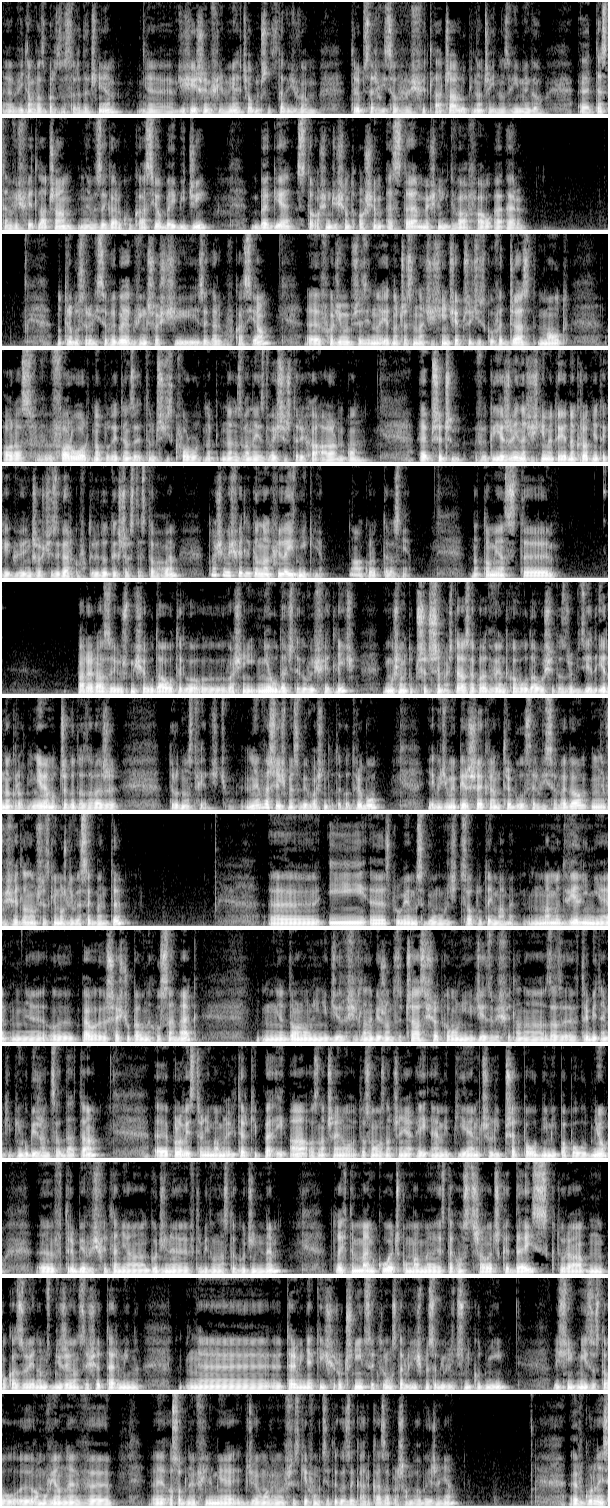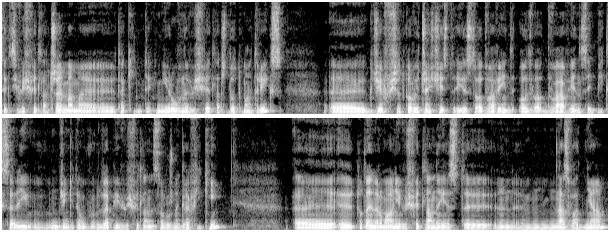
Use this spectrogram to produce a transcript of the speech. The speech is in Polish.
E, witam Was bardzo serdecznie. E, w dzisiejszym filmie chciałbym przedstawić Wam tryb serwisowy wyświetlacza lub inaczej nazwijmy go e, testem wyświetlacza w zegarku Casio Baby G BG 188ST-2VER. Do trybu serwisowego, jak w większości zegarków Casio, wchodzimy przez jednoczesne naciśnięcie przycisków Adjust, Mode oraz Forward. No tutaj ten, ten przycisk Forward nazwany jest 24H Alarm On. E, przy czym, jeżeli naciśniemy to jednokrotnie, tak jak w większości zegarków, które dotychczas testowałem, to on się wyświetli tylko na chwilę i zniknie. No akurat teraz nie. Natomiast e, parę razy już mi się udało tego e, właśnie nie udać tego wyświetlić i musiałem to przytrzymać. Teraz akurat wyjątkowo udało się to zrobić jednokrotnie. Nie wiem od czego to zależy, trudno stwierdzić. Weszliśmy sobie właśnie do tego trybu. Jak widzimy pierwszy ekran trybu serwisowego wyświetla nam wszystkie możliwe segmenty. E, i e, spróbujemy sobie omówić, co tutaj mamy. Mamy dwie linie e, sześciu pełnych ósemek. Dolną linię, gdzie jest wyświetlany bieżący czas, środkową linię, gdzie jest wyświetlana w trybie timekeepingu bieżąca data. Po lewej stronie mamy literki P i A, oznaczają, to są oznaczenia AM i PM, czyli przed południem i po południu, w trybie wyświetlenia godziny, w trybie 12-godzinnym. Tutaj w tym małym kółeczku mamy taką strzałeczkę Days, która pokazuje nam zbliżający się termin termin jakiejś rocznicy, którą stawiliśmy sobie w liczniku dni. Licznik dni został e, omówiony w e, osobnym filmie, gdzie omawiamy wszystkie funkcje tego zegarka. Zapraszam do obejrzenia. W górnej sekcji wyświetlaczy mamy taki, taki nierówny wyświetlacz dot matrix, gdzie w środkowej części jest, jest o, dwa, o dwa więcej pikseli. Dzięki temu lepiej wyświetlane są różne grafiki. Tutaj normalnie wyświetlany jest nazwa dnia,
